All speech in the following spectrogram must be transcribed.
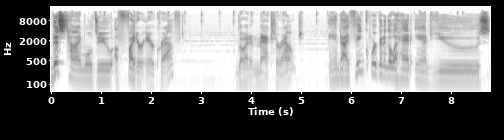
This time we'll do a fighter aircraft. Go ahead and max her out. And I think we're going to go ahead and use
